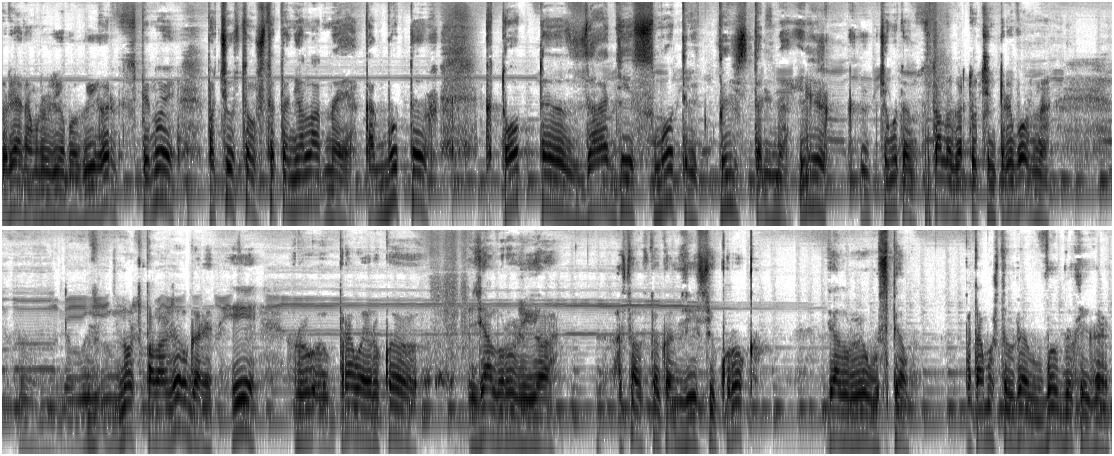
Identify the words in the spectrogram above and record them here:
Рядом ружье было. И, говорит, спиной почувствовал что-то неладное, как будто кто-то сзади смотрит пристально. Или чему-то стало, говорит, очень тревожно. Нож положил, говорит, и правой рукой взял ружье. Осталось только взвести курок. Взял ружье, успел. Потому что уже в воздухе, говорит,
